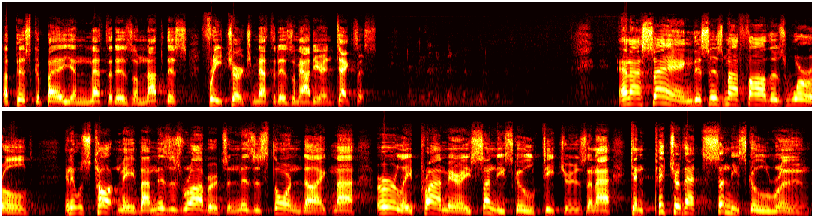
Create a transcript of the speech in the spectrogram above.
Episcopalian Methodism, not this free church Methodism out here in Texas. and I sang, This is my Father's world. And it was taught me by Mrs. Roberts and Mrs. Thorndike, my early primary Sunday school teachers. And I can picture that Sunday school room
